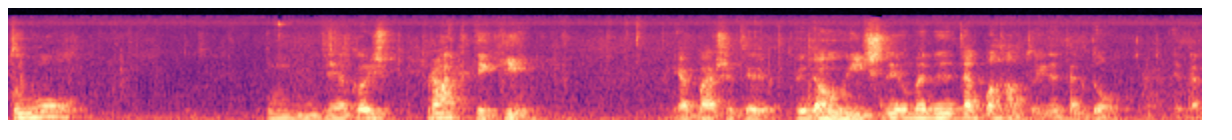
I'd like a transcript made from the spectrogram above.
Тому м, якоїсь практики як бачите, педагогічної у мене не так багато і не так довго. Не так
